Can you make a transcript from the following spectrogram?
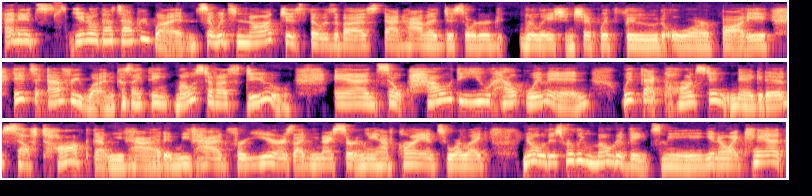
And it's you know that's everyone. So it's not just those of us that have a disordered relationship with food or body. It's everyone because i think most of us do. And so how do you help women with that constant negative self-talk that we've had and we've had for years? I mean i certainly have clients who are like, no, this really motivates me. You know, I can't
